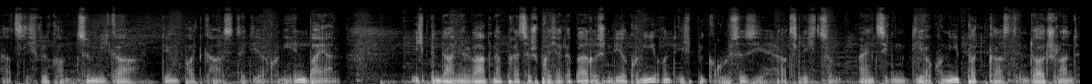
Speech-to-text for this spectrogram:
herzlich willkommen zu Mika, dem Podcast der Diakonie in Bayern. Ich bin Daniel Wagner, Pressesprecher der Bayerischen Diakonie und ich begrüße Sie herzlich zum einzigen Diakonie-Podcast in Deutschland,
